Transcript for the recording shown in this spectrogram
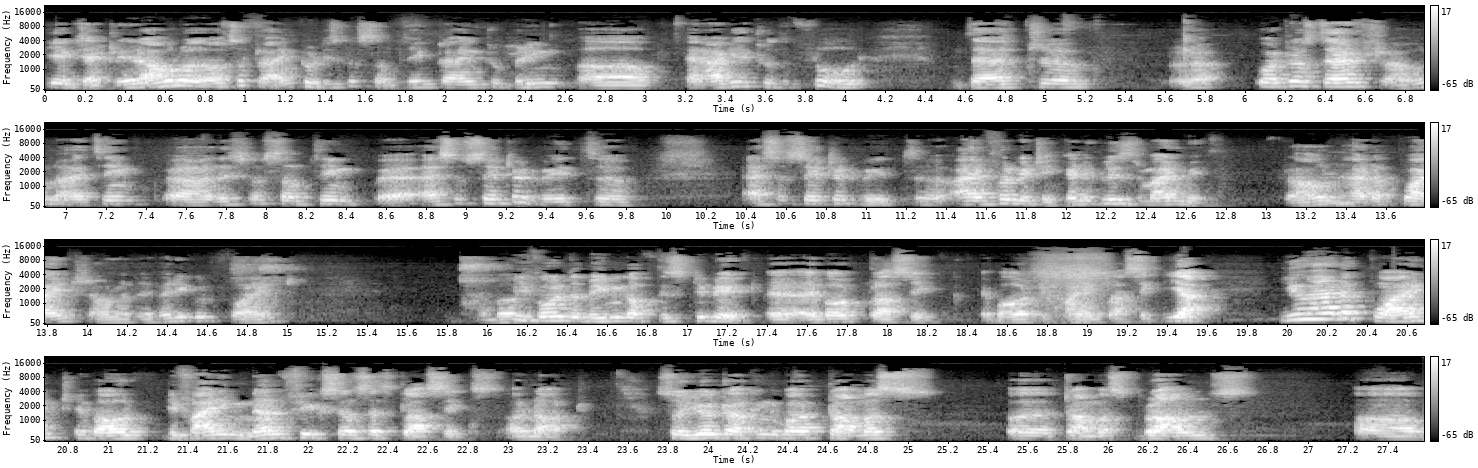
Yeah, exactly. Rahul was also trying to discuss something, trying to bring uh, an idea to the floor that uh, uh, what was that, Rahul? I think uh, this was something uh, associated with uh, associated with. Uh, I'm forgetting. Can you please remind me? Rahul had a point. Rahul had a very good point About- before the beginning of this debate uh, about classic, about defining classic. Yeah, you had a point about defining non-fictions as classics or not. So you're talking about Thomas uh, Thomas Brown's. Uh,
